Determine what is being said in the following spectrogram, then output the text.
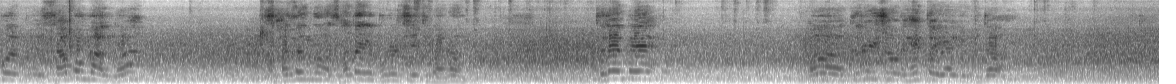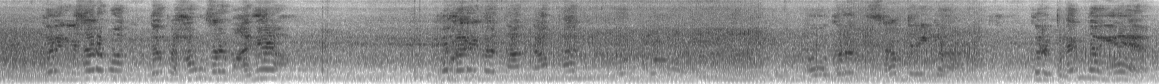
뭐, 뭐 자본가인가? 사장가 사장이 부를 수 있지만은 그 다음에 어 그런 식으로 했다 이야기입니다. 그래 이 사람은 내가 한국 사람 아니야. 북한이가 남, 남한 어, 어, 그런 사람들이니까 그런 평양에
